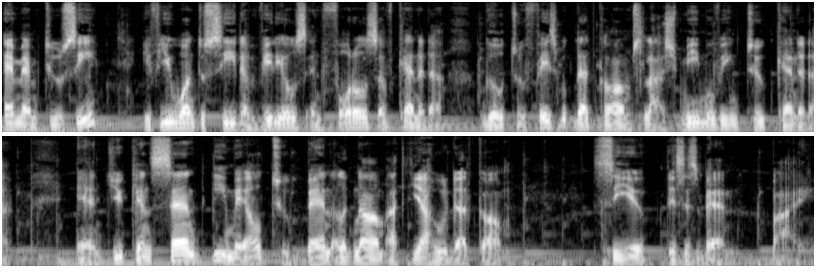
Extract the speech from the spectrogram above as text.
MM2C. If you want to see the videos and photos of Canada, go to facebook.com slash me moving to Canada. And you can send email to benalagnam at yahoo.com. See you. This is Ben. Bye.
